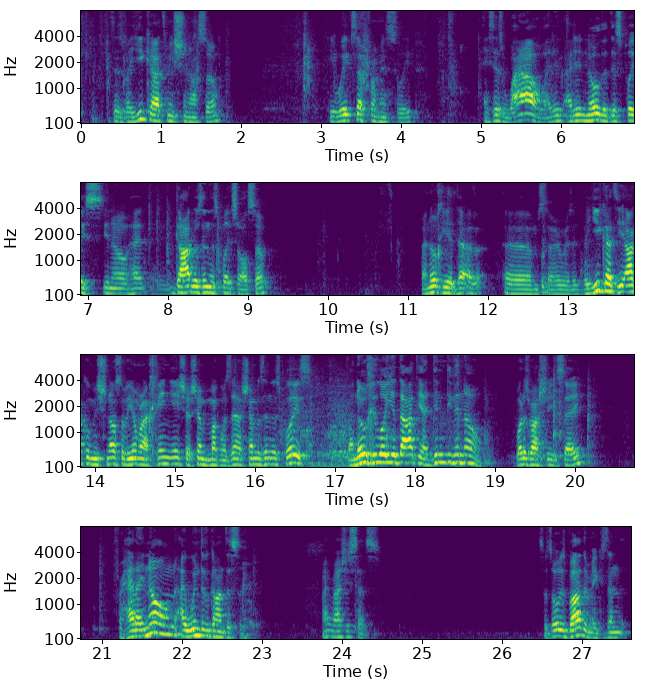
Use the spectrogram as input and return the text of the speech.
it says Vayikat Mishanaso. He wakes up from his sleep. And he says, Wow, I didn't I didn't know that this place, you know, had God was in this place also. Um, sorry, where is it? Vayikat Yaakov Mishanaso v'yomer achen yesh Hashem b'makom hazeh. Hashem is in this place. Vanochi lo yadati. I didn't even know. What does Rashi say? For had I known, I wouldn't have gone to sleep. Right? Rashi says. So it's always bothered me because then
